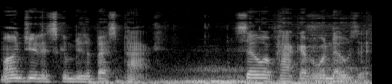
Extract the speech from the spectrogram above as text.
Mind you, this is going to be the best pack. Silver pack, everyone knows it.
